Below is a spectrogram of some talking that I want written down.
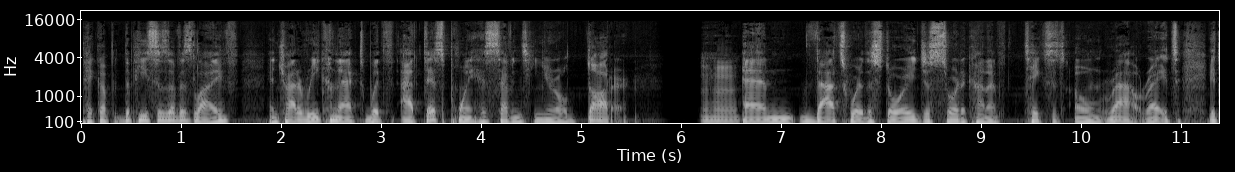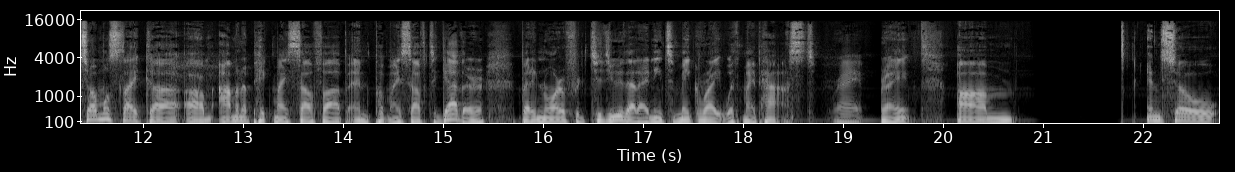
pick up the pieces of his life and try to reconnect with, at this point, his seventeen year old daughter and that's where the story just sort of kind of takes its own route right it's it's almost like uh, um, i'm gonna pick myself up and put myself together but in order for to do that i need to make right with my past Right. right um and so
